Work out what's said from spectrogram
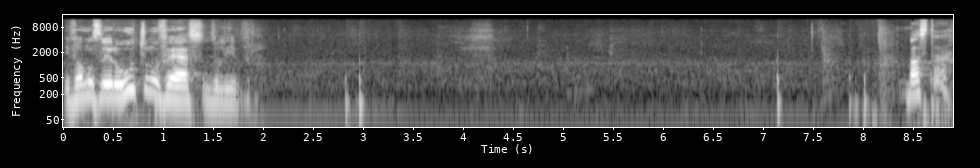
E vamos ler o último verso do livro. Basta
